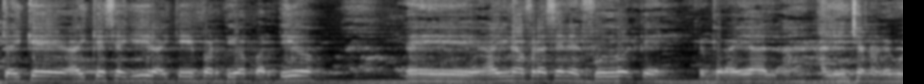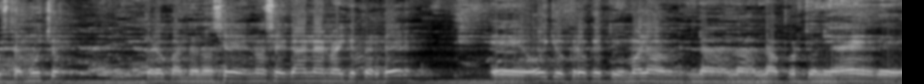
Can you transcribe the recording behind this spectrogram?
que hay que hay que seguir, hay que ir partido a partido. Eh, hay una frase en el fútbol que, que por ahí al, hincha no le gusta mucho, pero cuando no se, no se gana no hay que perder. Eh, hoy yo creo que tuvimos la, la- la- oportunidad de, de-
